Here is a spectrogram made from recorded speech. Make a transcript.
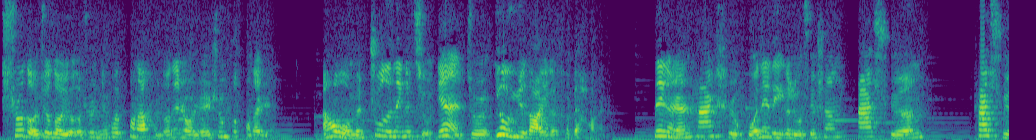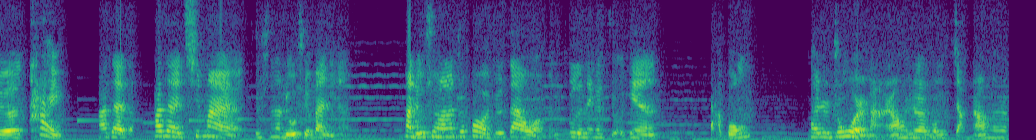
说走就走，有的时候你就会碰到很多那种人生不同的人。然后我们住的那个酒店，就是又遇到一个特别好的人。那个人他是国内的一个留学生，他学他学泰语，他在他在清迈就是那留学半年。他留学完了之后，就在我们住的那个酒店打工。他是中国人嘛，然后就在跟我们讲。然后他说，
